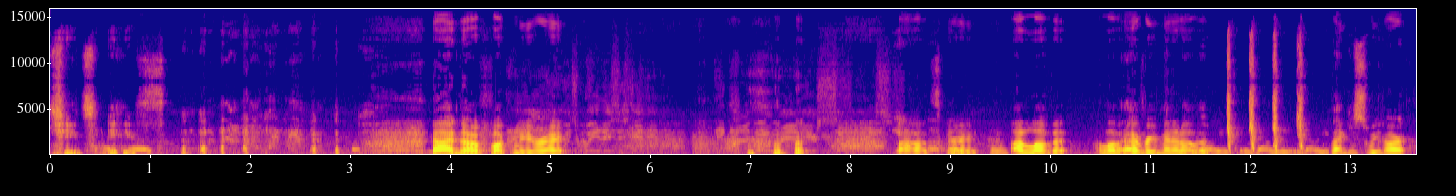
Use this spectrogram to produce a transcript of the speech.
Geez, I know, fuck me, right? oh, that's great. I love it. I love every minute of it. Thank you, sweetheart.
